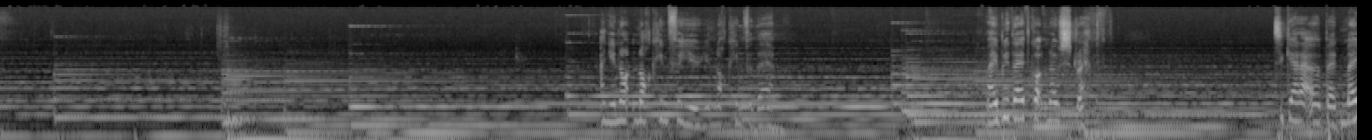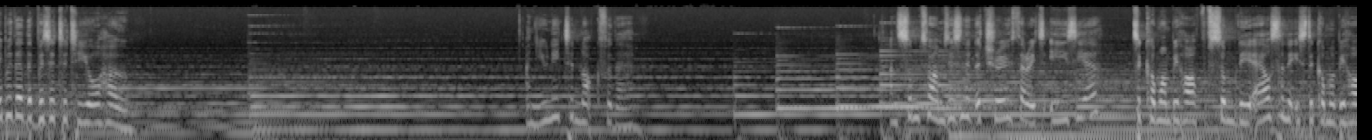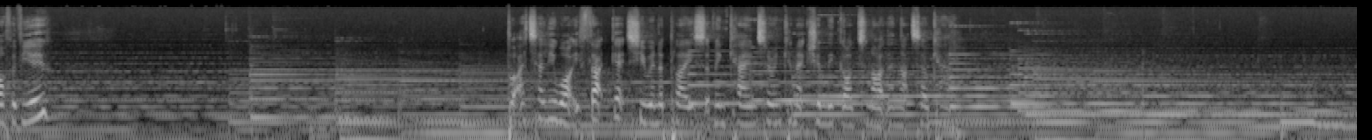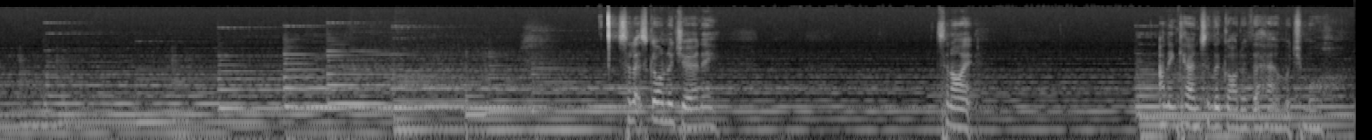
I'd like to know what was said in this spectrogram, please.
Not knocking for you, you're knocking for them. Maybe they've got no strength to get out of bed. Maybe they're the visitor to your home. And you need to knock for them. And sometimes, isn't it the truth that it's easier to come on behalf of somebody else than it is to come on behalf of you? But I tell you what, if that gets you in a place of encounter and connection with God tonight, then that's okay. So let's go on a journey tonight and encounter the God of the how much more.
